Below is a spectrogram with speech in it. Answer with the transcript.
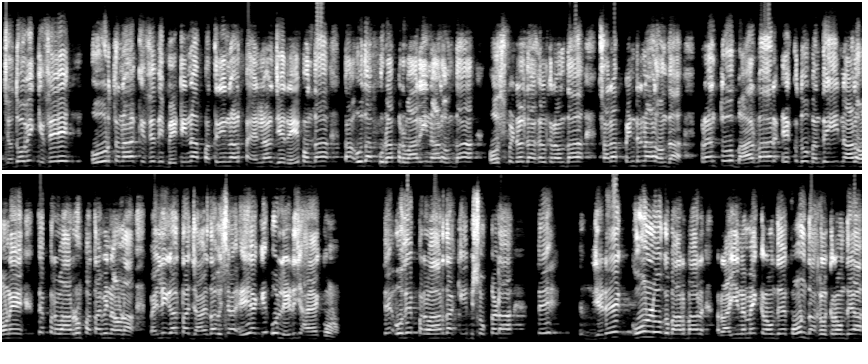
ਜਦੋਂ ਵੀ ਕਿਸੇ ਔਰਤ ਨਾਲ, ਕਿਸੇ ਦੀ ਬੇਟੀ ਨਾਲ, ਪਤਨੀ ਨਾਲ, ਭੈਣ ਨਾਲ ਜੇ ਰੇਪ ਹੁੰਦਾ, ਤਾਂ ਉਹਦਾ ਪੂਰਾ ਪਰਿਵਾਰ ਹੀ ਨਾਲ ਹੁੰਦਾ ਹਸਪੀਟਲ ਦਾਖਲ ਕਰਾਉਂਦਾ, ਸਾਰਾ ਪਿੰਡ ਨਾਲ ਹੁੰਦਾ। ਪਰੰਤੂ ਬਾਰ-ਬਾਰ ਇੱਕ ਦੋ ਬੰਦੇ ਹੀ ਨਾਲ ਹੋਣੇ ਤੇ ਪਰਿਵਾਰ ਨੂੰ ਪਤਾ ਵੀ ਨਾ ਹੋਣਾ। ਪਹਿਲੀ ਗੱਲ ਤਾਂ ਜਾਂਚ ਦਾ ਵਿਸ਼ਾ ਇਹ ਹੈ ਕਿ ਉਹ ਲੇਡੀਜ਼ ਹੈ ਕੌਣ? ਤੇ ਉਹਦੇ ਪਰਿਵਾਰ ਦਾ ਕੀ ਪਿਛੋਕੜ ਆ? ਤੇ ਜਿਹੜੇ ਕੌਣ ਲੋਕ ਬਾਰ-ਬਾਰ ਰਾਜੀਨਾਮੇ ਕਰਾਉਂਦੇ ਆ ਕੌਣ ਦਾਖਲ ਕਰਾਉਂਦੇ ਆ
